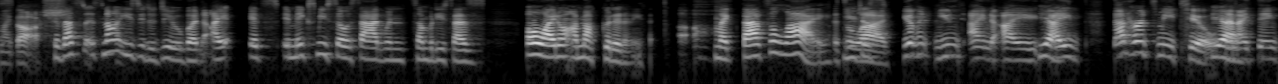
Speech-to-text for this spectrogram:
Oh my gosh. Because that's it's not easy to do, but I it's it makes me so sad when somebody says, "Oh, I don't I'm not good at anything." I'm like, "That's a lie." It's You a just- lie. You haven't. You. I. I. Yeah. I. That hurts me too. Yeah. And I think,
